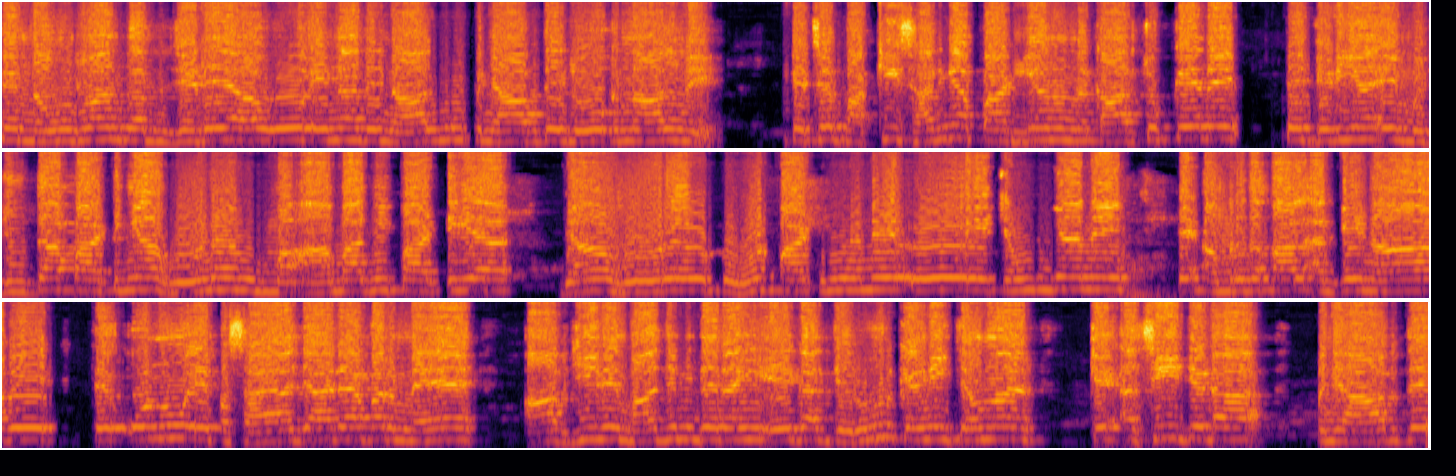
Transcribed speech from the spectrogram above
ਤੇ ਨੌਜਵਾਨ ਜਿਹੜੇ ਆ ਉਹ ਇਹਨਾਂ ਦੇ ਨਾਲ ਨੇ, ਪੰਜਾਬ ਦੇ ਲੋਕ ਨਾਲ ਨੇ। ਇੱਥੇ ਬਾਕੀ ਸਾਰੀਆਂ ਪਾਰਟੀਆਂ ਨੂੰ ਨਕਾਰ ਚੁੱਕੇ ਨੇ। ਤੇ ਜਿਹੜੀਆਂ ਇਹ ਮੌਜੂਦਾ ਪਾਰਟੀਆਂ ਹੁਣ ਆਮ ਆਦਮੀ ਪਾਰਟੀ ਆ ਜਾਂ ਹੋਰ ਹੋਰ ਪਾਰਟੀਆਂ ਨੇ, ਉਹ ਇਹ ਚਾਹੁੰਦੀਆਂ ਨੇ ਕਿ ਅੰਮ੍ਰਿਤਪਾਲ ਅੱਗੇ ਨਾ ਆਵੇ ਤੇ ਉਹਨੂੰ ਇਹ ਫਸਾਇਆ ਜਾ ਰਿਹਾ। ਪਰ ਮੈਂ ਆਪ ਜੀ ਦੇ ਮਾਧਿਅਮ ਦੇ ਰਾਹੀਂ ਇਹ ਗੱਲ ਜ਼ਰੂਰ ਕਹਿਣੀ ਚਾਹੁੰਦਾ ਕਿ ਅਸੀਂ ਜਿਹੜਾ ਪੰਜਾਬ ਦੇ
